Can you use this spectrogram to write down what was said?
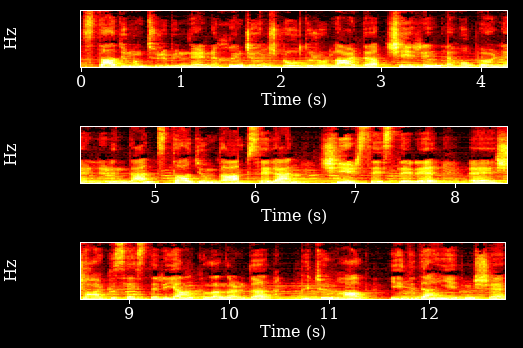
Stadyumun tribünlerini hınca hınç doldururlardı. Şehrin hoparlörlerinden stadyumda yükselen şiir sesleri, e, şarkı sesleri yankılanırdı. Bütün halk 7'den 70'e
